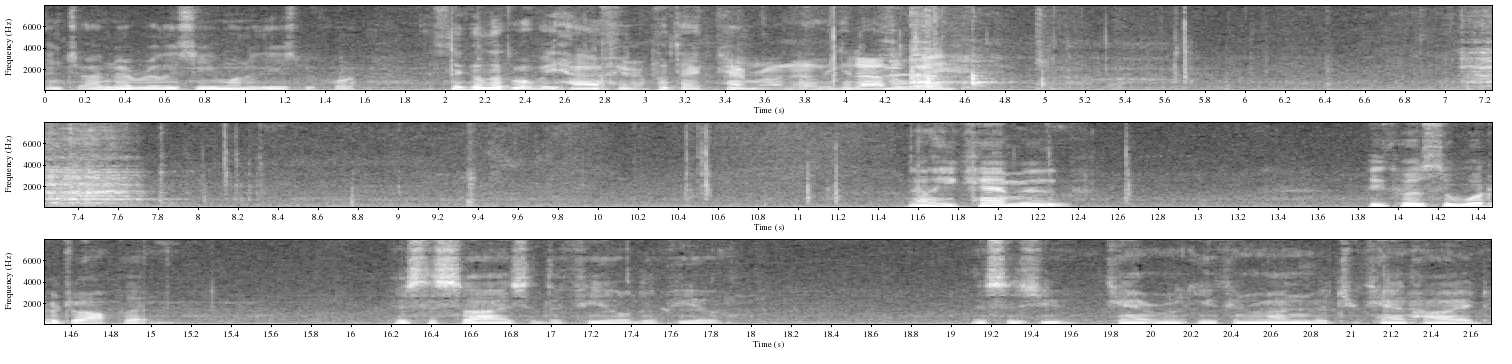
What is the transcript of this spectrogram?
I've never really seen one of these before. Let's take a look at what we have here. Put that camera on. Let me get out of the way. Now he can't move because the water droplet is the size of the field of view. This is you can't you can run but you can't hide.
